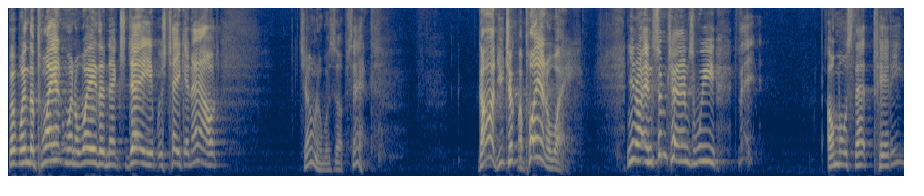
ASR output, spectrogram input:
But when the plant went away the next day, it was taken out. Jonah was upset. God, you took my plant away. You know, and sometimes we almost that pity,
